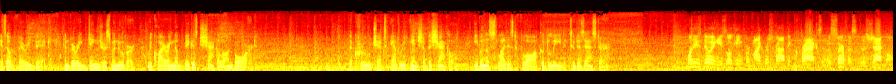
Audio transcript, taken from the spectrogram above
It's a very big and very dangerous maneuver, requiring the biggest shackle on board. The crew checks every inch of the shackle. Even the slightest flaw could lead to disaster. What he's doing, he's looking for microscopic cracks in the surface of this shackle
